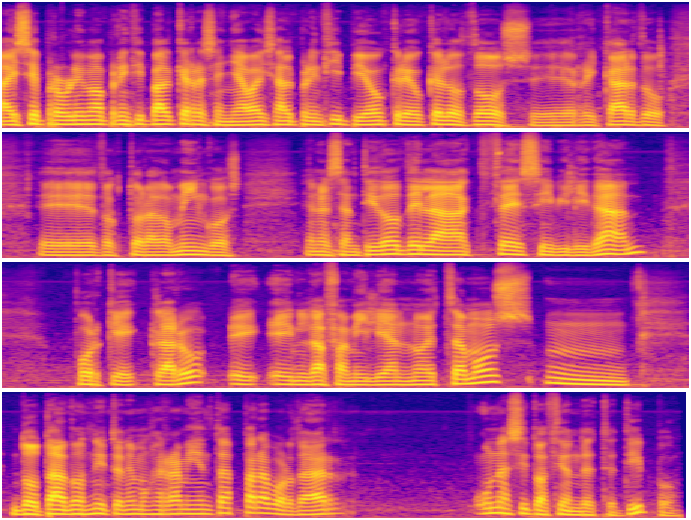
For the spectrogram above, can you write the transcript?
a ese problema principal que reseñabais al principio, creo que los dos, eh, Ricardo, eh, doctora Domingos, en el sentido de la accesibilidad, porque claro, eh, en la familia no estamos mm, dotados ni tenemos herramientas para abordar una situación de este tipo.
